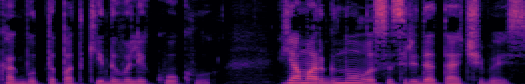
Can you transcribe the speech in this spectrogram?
как будто подкидывали куклу. Я моргнула, сосредотачиваясь.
